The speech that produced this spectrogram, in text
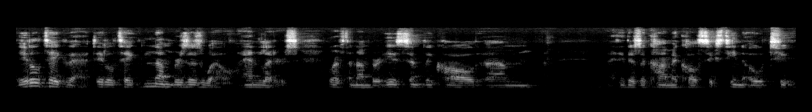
It'll take that. It'll take numbers as well, and letters. Or if the number is simply called, um, I think there's a comic called 1602.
